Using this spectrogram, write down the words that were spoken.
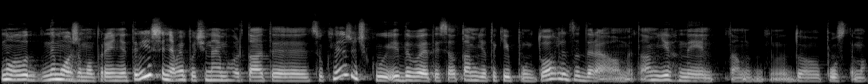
ну, не можемо прийняти рішення, ми починаємо гортати цю книжечку і дивитися. От там є такий пункт догляд за деревами, там є гниль, там допустимо,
